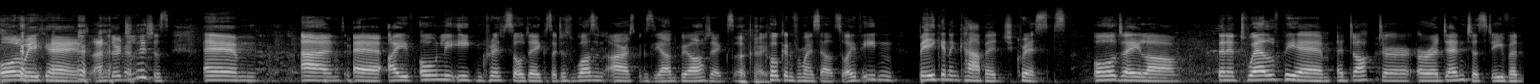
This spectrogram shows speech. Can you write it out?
all weekend. And they're delicious. Um, and uh, I've only eaten crisps all day because I just wasn't arsed because of the antibiotics Okay. cooking for myself. So I've eaten bacon and cabbage crisps all day long. Then at 12 p.m., a doctor or a dentist even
